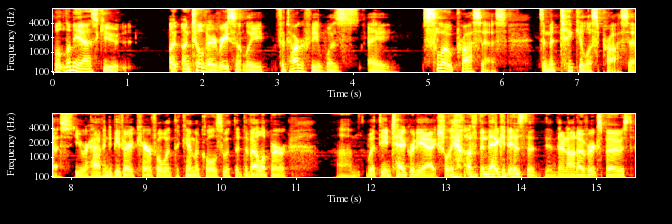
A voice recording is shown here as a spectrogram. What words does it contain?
Well, let me ask you until very recently, photography was a slow process. It's a meticulous process. You were having to be very careful with the chemicals, with the developer, um, with the integrity actually of the negatives that they're not overexposed.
